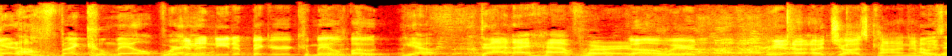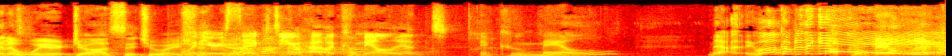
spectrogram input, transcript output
Get off my Kumail. We're gonna need a bigger Kumail boat. Yeah, that I have heard. Oh, weird. We- A, a Jaws con. I was in a that's- weird Jaws situation. When you're yeah. sick, do you have a Kumailment? A Kumail? Ma- Welcome to the game. Kumailment?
